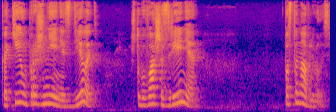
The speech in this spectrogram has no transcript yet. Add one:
какие упражнения сделать, чтобы ваше зрение восстанавливалось,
